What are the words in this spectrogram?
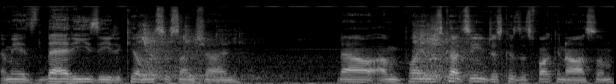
I mean, it's that easy to kill Mr. Sunshine. Now, I'm playing this cutscene just because it's fucking awesome.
